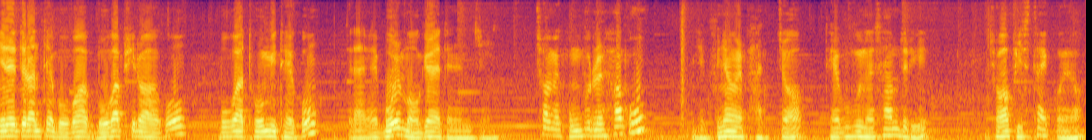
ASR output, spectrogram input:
얘네들한테 뭐가 뭐가 필요하고 뭐가 도움이 되고 그다음에 뭘 먹여야 되는지 처음에 공부를 하고 이제 분양을 받죠. 대부분의 사람들이 저와 비슷할 거예요.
